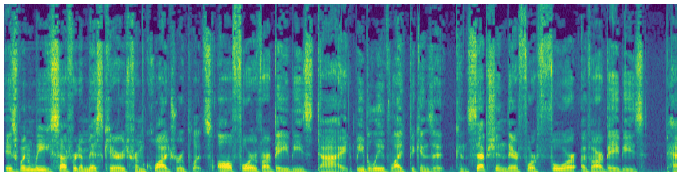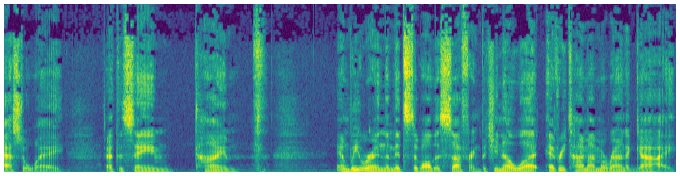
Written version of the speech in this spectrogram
is when we suffered a miscarriage from quadruplets. All four of our babies died. We believe life begins at conception, therefore, four of our babies passed away at the same time. and we were in the midst of all this suffering. But you know what? Every time I'm around a guy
